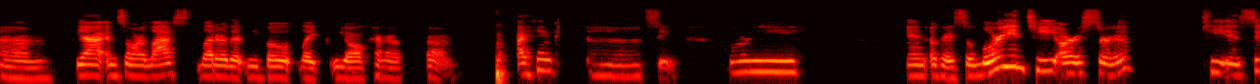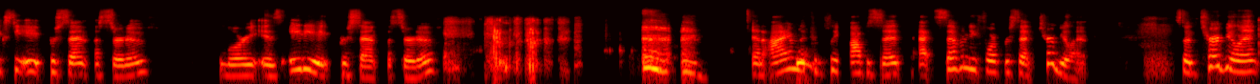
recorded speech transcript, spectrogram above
Um, yeah and so our last letter that we both like we all kind of um i think uh, let's see lori and okay so lori and Tee are assertive Tee is 68% assertive lori is 88% assertive and i am the complete opposite at 74% turbulent so turbulent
